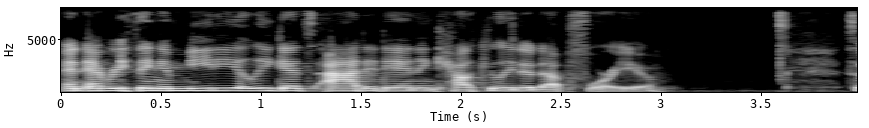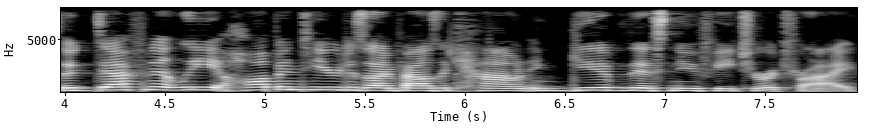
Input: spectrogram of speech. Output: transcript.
and everything immediately gets added in and calculated up for you. So definitely hop into your Design Files account and give this new feature a try.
